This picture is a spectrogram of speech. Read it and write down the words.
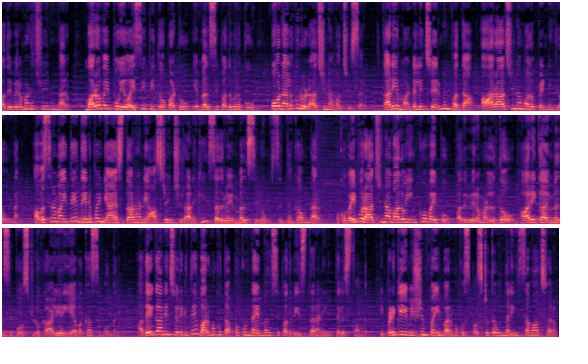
పదవి విరమణ చేయనున్నారు. మరోవైపు ఈ వైసీపీతో పాటు ఎమ్మెల్సీ పదవులకు ఓ నలుగురు రాజీనామా చేశారు. కానీ మండలి చైర్మన్ వద్ద ఆ రాజీనామాలు పెండింగ్లో ఉన్నాయి. అవసరమైతే దీనిపై న్యాయస్థానాన్ని ఆశ్రయించడానికి సదరు ఎమ్మెల్సీలు సిద్ధంగా ఉన్నారు. ఒకవైపు రాజీనామాలు ఇంకోవైపు పదవి విరమణలతో భారీగా ఎమ్మెల్సీ పోస్టులు ఖాళీ అయ్యే అవకాశం ఉంది. అదే గాని జరిగితే వర్మకు తప్పకుండా ఎమ్మెల్సీ పదవి ఇస్తారని తెలుస్తోంది. ఇప్పటికే ఈ విషయంపై వర్మకు స్పష్టత ఉందని సమాచారం.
